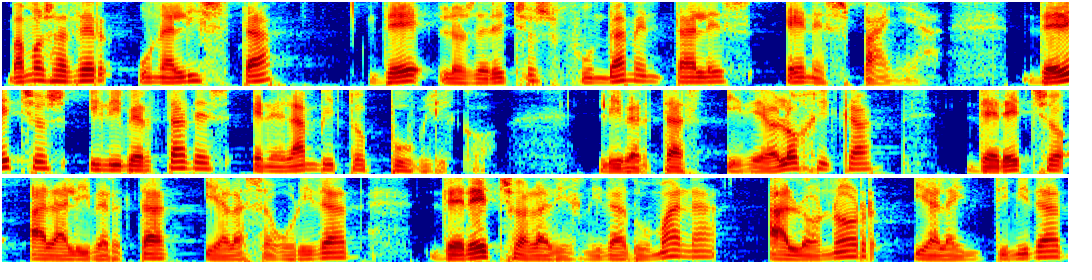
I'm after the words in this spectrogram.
Vamos a hacer una lista de los derechos fundamentales en España. Derechos y libertades en el ámbito público. Libertad ideológica, derecho a la libertad y a la seguridad, derecho a la dignidad humana, al honor y a la intimidad,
